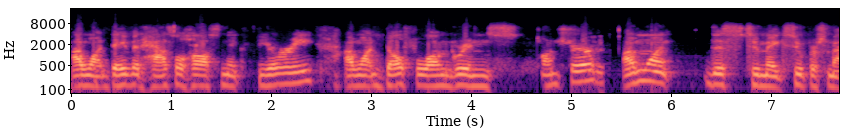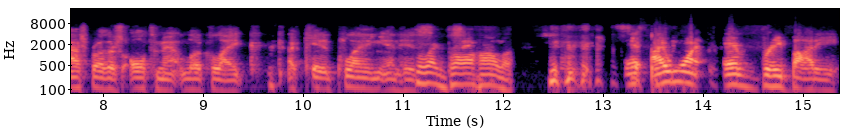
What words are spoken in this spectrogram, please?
I want David Hasselhoff's Nick Fury. I want Dolph Lundgren's Punisher. I want this to make Super Smash Brothers Ultimate look like a kid playing in his. Look like Brawlhalla. I want everybody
